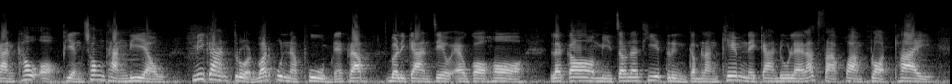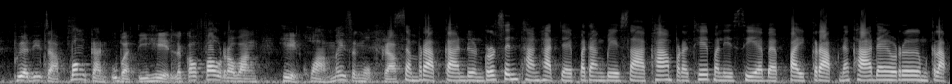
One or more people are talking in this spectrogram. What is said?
การเข้าออกเพียงช่องทางเดียว มีการตรวจวัดอุณหภูมินะครับ บริการเจลแอลกอฮอล์ และก็มีเจ้าหน้าที่ตรึงกำลังเข้มในการดูแลรักษาความปลอดภัย เพื่อที่จะป้องกันอุบัติเหตุ และก็เฝ้าระวังเหตุความไม่สงบครับสำหรับการเดินรถเส้นทางหัดใหญ่ประดังเบซาข้ามประเทศมาเลเซียแบบไปกลับนะคะ ได้เริ่มกลับ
